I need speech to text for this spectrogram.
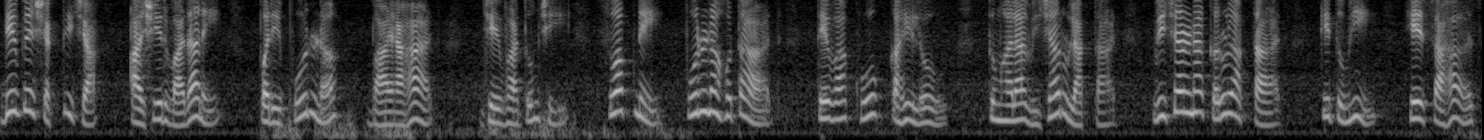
दिव्य शक्तीच्या आशीर्वादाने परिपूर्ण बाळ आहात. जेव्हा तुमची स्वप्ने पूर्ण होतात तेव्हा खूप काही लोक तुम्हाला विचारू लागतात विचारणा करू लागतात की तुम्ही हे साहस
